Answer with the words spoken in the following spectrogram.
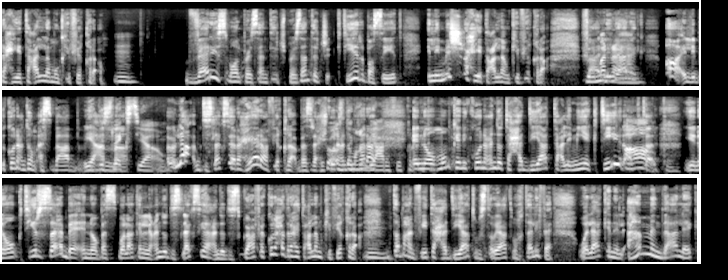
رح يتعلموا كيف يقرأوا. Very small percentage percentage كتير بسيط اللي مش رح يتعلم كيف يقرأ. فلذلك- يعني؟ آه اللي بيكون عندهم أسباب يا أما ديسلكسيا لا ديسلكسيا رح يعرف يقرأ بس رح يكون عنده مهارات. إنه ممكن يكون عنده تحديات تعليمية كتير آه، أكثر. you know كثير صعبة إنه بس ولكن اللي عنده ديسلكسيا عنده dysgraphia كل حد رح يتعلم كيف يقرأ. مم. طبعا في تحديات ومستويات مختلفة. ولكن الأهم من ذلك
